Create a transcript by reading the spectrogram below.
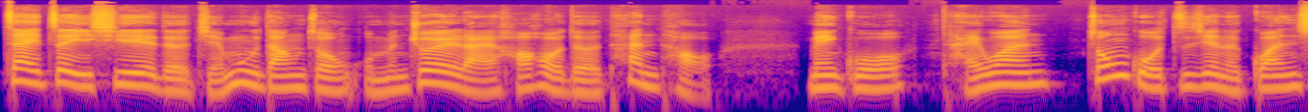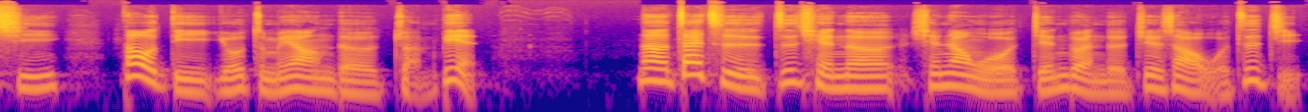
在这一系列的节目当中，我们就会来好好的探讨。美国、台湾、中国之间的关系到底有怎么样的转变？那在此之前呢，先让我简短的介绍我自己。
